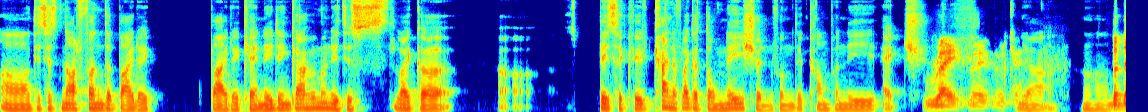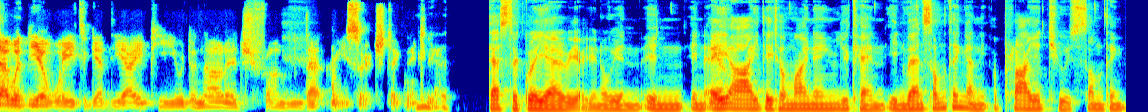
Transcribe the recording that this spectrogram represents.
Uh, this is not funded by the by the Canadian government. It is like a uh, basically kind of like a donation from the company H. Right, right, okay. Yeah. uh-huh. But that would be a way to get the IP or the knowledge from that research, technically. That's the gray area you know in in in Yeah. ai data mining you can invent something and apply it to something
